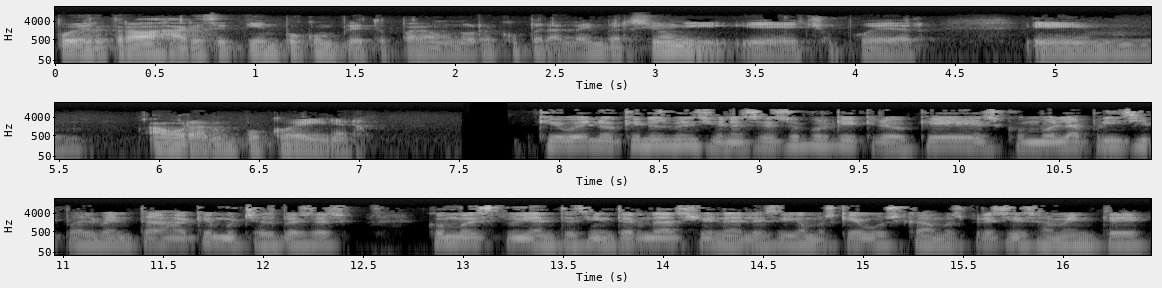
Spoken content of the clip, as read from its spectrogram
poder trabajar ese tiempo completo para uno recuperar la inversión y, de hecho poder em, ahorrar un poco de dinero. Qué bueno que nos mencionas eso porque creo que es como la principal ventaja que muchas veces como estudiantes internacionales digamos que buscamos precisamente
